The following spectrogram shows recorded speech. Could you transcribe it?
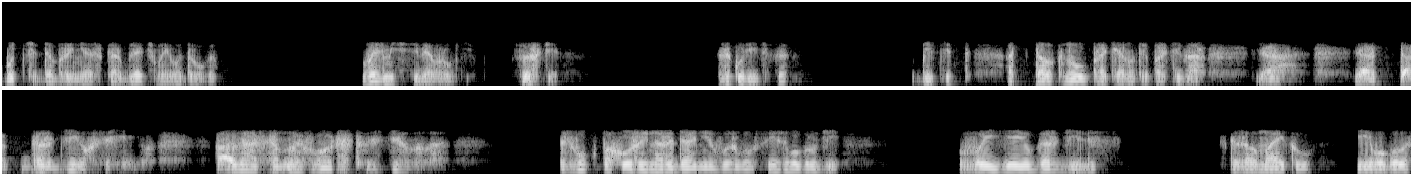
Будьте добры не оскорблять моего друга. Возьмите себя в руки. Слышите? Закурите-ка. Бикет оттолкнул протянутый портсигар. Я... я так гордился ею. Она со мной вот что сделала. Звук, похожий на рыдание, вырвался из его груди. «Вы ею гордились», — сказал Майкл, и его голос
